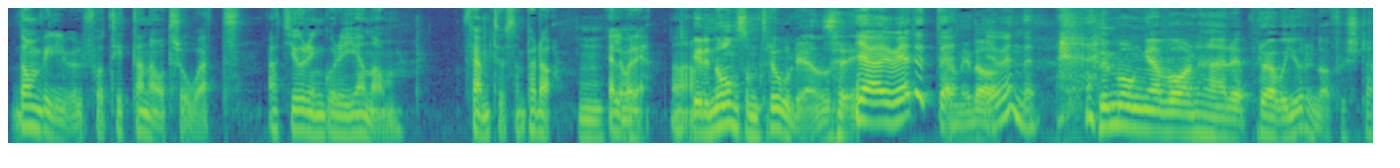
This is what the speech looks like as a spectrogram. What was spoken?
De vill väl få tittarna att tro att, att juryn går igenom 5 000 per dag. Eller vad det är. Ja. Är det någon som tror det ens? Ja, jag vet inte. Jag vet inte. Hur många var den här prövojuryn då, första?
